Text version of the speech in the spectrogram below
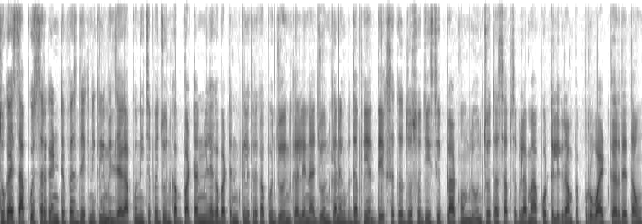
तो गाइस आपको इस तरह का इंटरफेस देखने के लिए मिल जाएगा, आपको नीचे पे ज्वाइन का बटन मिलेगा बटन क्लिक करके आपको ज्वाइन कर लेना ज्वाइन करने के बाद आप यहाँ देख सकते हो दोस्तों, जैसे प्लेटफॉर्म लॉन्च होता है, सबसे पहले मैं आपको टेलीग्राम पर प्रोवाइड कर देता हूँ।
